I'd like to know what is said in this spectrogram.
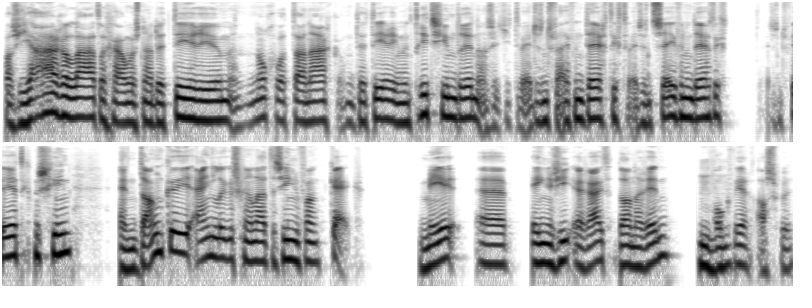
Pas jaren later gaan we eens naar deuterium en nog wat daarna komt deuterium en tritium erin. Dan zit je 2035, 2037, 2040 misschien. En dan kun je eindelijk eens gaan laten zien van kijk, meer eh, energie eruit dan erin. Mhm. Ook weer als we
